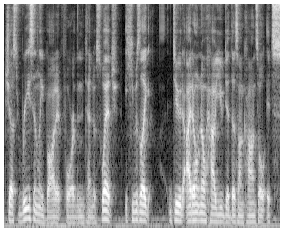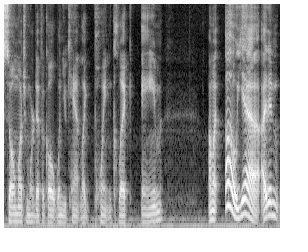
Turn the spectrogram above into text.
just recently bought it for the Nintendo Switch. He was like, "Dude, I don't know how you did this on console. It's so much more difficult when you can't like point and click aim." I'm like, "Oh yeah, I didn't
